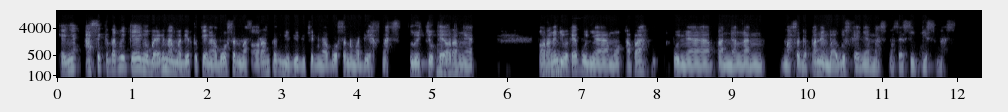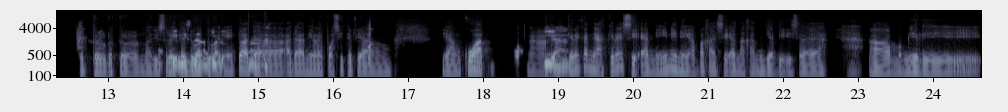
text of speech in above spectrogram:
kayaknya asik tapi kayak ngebayangin sama dia tuh kayak nggak bosen mas orang tuh dibikin nggak bosen sama dia mas lucu kayak Hmm. orangnya orangnya juga kayak punya apa punya pandangan masa depan yang bagus kayaknya mas masnya si Gis mas Betul betul. Nah justru itu Optimis dalam dua-duanya itu ada ada nilai positif yang yang kuat. Nah Iya. akhirnya kan ya akhirnya si N ini nih apakah si N akan menjadi istilahnya uh, memilih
